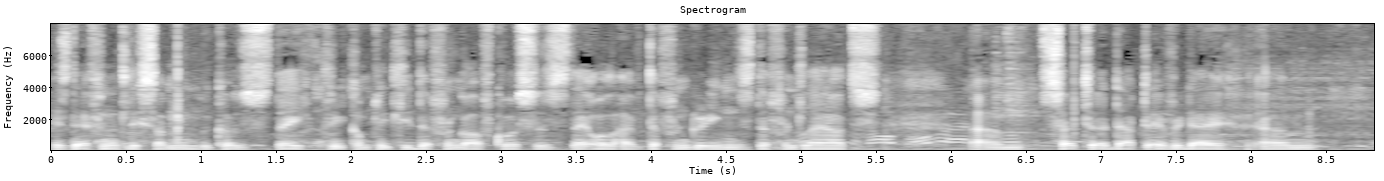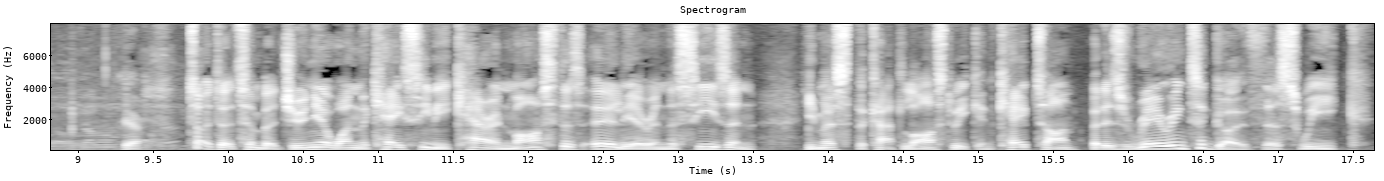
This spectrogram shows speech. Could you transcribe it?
is definitely something because they three completely different golf courses. They all have different greens, different layouts. Um, so to adapt every day, um, yeah. Toto Thimba Jr. won the KCB Karen Masters earlier in the season. He missed the cut last week in Cape Town, but is raring to go this week.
